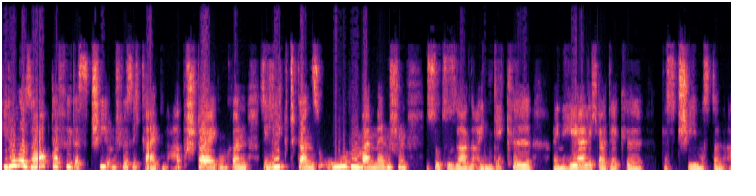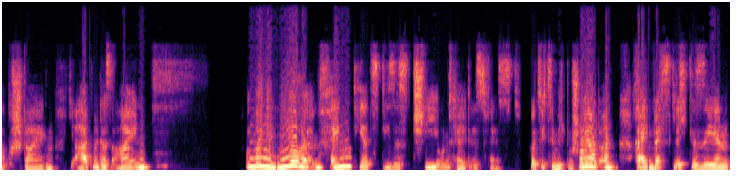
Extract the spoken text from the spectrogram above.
Die Lunge sorgt dafür, dass Qi und Flüssigkeiten absteigen können. Sie liegt ganz oben beim Menschen, ist sozusagen ein Deckel, ein herrlicher Deckel. Das Qi muss dann absteigen. Ich atme das ein und meine Niere empfängt jetzt dieses Qi und hält es fest. Hört sich ziemlich bescheuert an, rein westlich gesehen.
